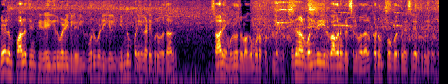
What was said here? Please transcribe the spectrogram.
மேலும் பாலத்தின் கீழே இரு வழிகளில் ஒரு வழியில் இன்னும் பணிகள் நடைபெறுவதால் சாலை முழுவதுமாக மூடப்பட்டுள்ளது. இதனால் ஒன்வேயில் வாகனங்கள் செல்வதால் கடும் போக்குவரத்து நெரிசல் ஏற்படுகிறது.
